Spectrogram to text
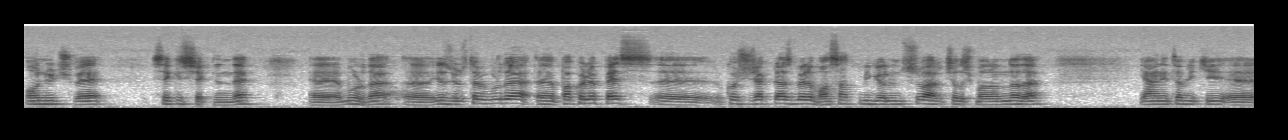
13 ve 8 şeklinde e, burada e, yazıyoruz. Tabi burada e, Paco Lopez e, koşacak biraz böyle vasat bir görüntüsü var çalışmalarında da. Yani tabii ki e,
